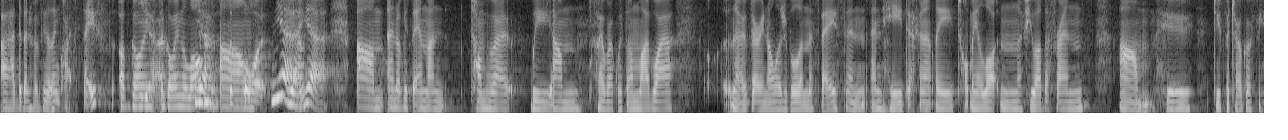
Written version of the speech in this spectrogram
I had the benefit of feeling quite safe of going Yeah. going along. Yeah, Um, support. yeah, Yeah. yeah. Um, and obviously, and then Tom, who I we um, who I work with on Livewire, you know, very knowledgeable in the space, and and he definitely taught me a lot, and a few other friends um, who do photography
